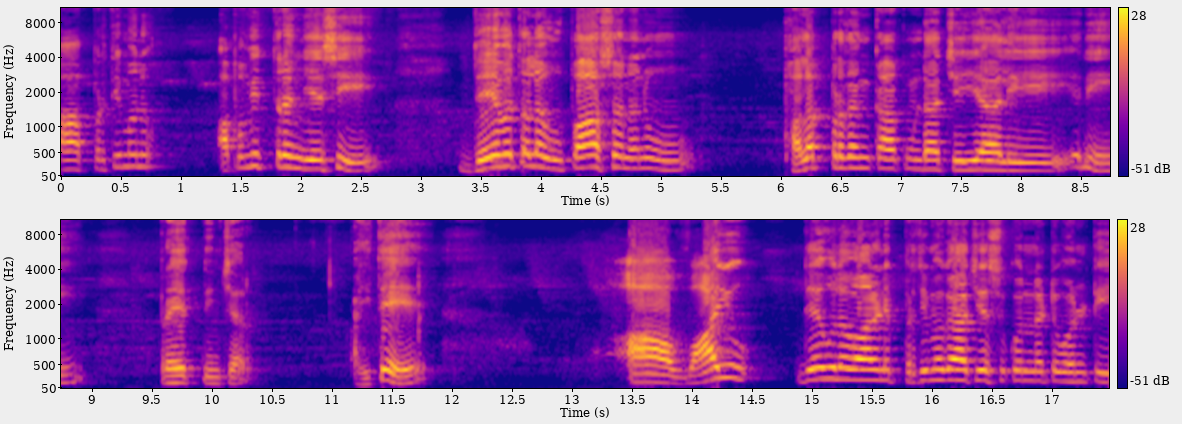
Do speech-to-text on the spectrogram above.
ఆ ప్రతిమను అపవిత్రం చేసి దేవతల ఉపాసనను ఫలప్రదం కాకుండా చేయాలి అని ప్రయత్నించారు. అయితే ఆ వాయు దేవుల వారిని ప్రతిమగా చేసుకున్నటువంటి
